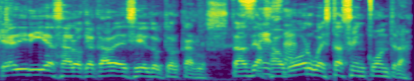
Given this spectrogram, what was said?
¿Qué dirías a lo que acaba de decir el doctor Carlos? ¿Estás de a favor o estás en contra?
